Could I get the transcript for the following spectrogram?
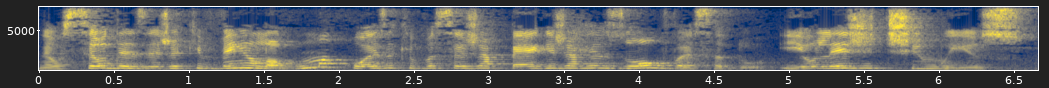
né, o seu desejo é que venha logo uma coisa que você já pegue e já resolva essa dor. E eu legitimo isso.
